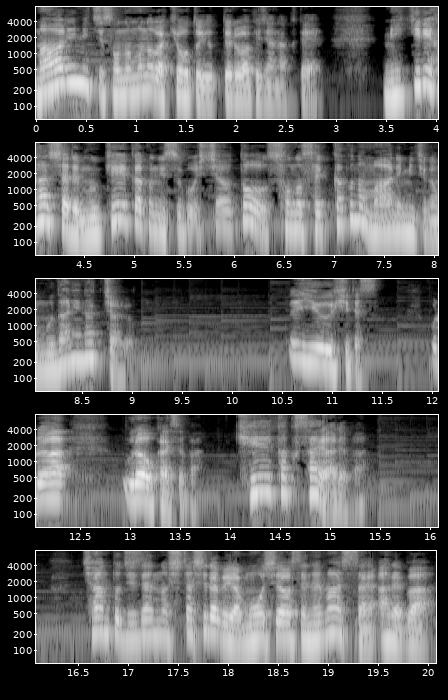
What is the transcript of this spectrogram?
回り道そのものが今日と言ってるわけじゃなくて、見切り発車で無計画に過ごしちゃうと、そのせっかくの回り道が無駄になっちゃうよ。っていう日です。これは裏を返せば、計画さえあれば、ちゃんと事前の下調べや申し合わせ根回しさえあれば、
